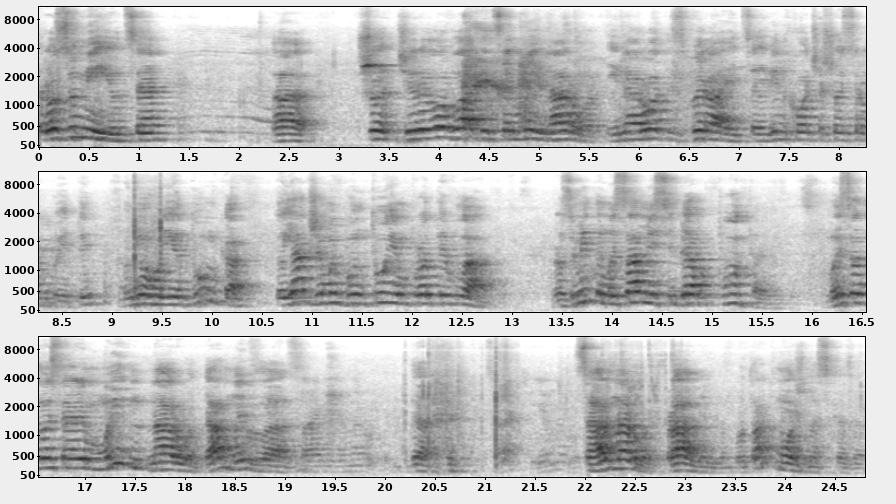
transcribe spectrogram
розумію це, що джерело влади це ми, народ, і народ збирається, і він хоче щось робити, у нього є думка, то як же ми бунтуємо проти влади? Розумієте, ми самі себе путаємо. Ми, з одної сторони, ми народ, да, ми влада. Да. Цар народ, правильно, вот так можно сказать.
